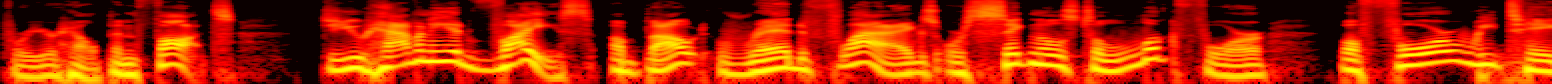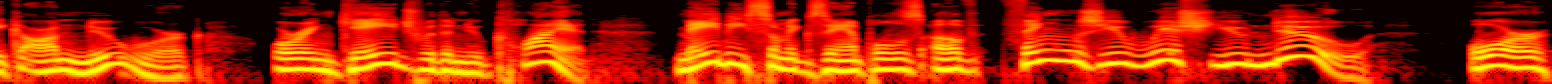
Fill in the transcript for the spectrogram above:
for your help and thoughts. Do you have any advice about red flags or signals to look for before we take on new work or engage with a new client? Maybe some examples of things you wish you knew, or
